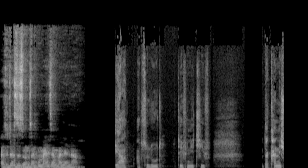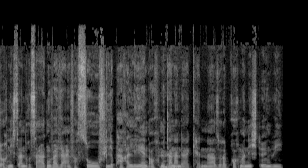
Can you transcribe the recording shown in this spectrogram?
Also das ist unser gemeinsamer Nenner. Ja, absolut. Definitiv da kann ich auch nichts anderes sagen, weil wir einfach so viele Parallelen auch mhm. miteinander erkennen. Ne? Also da braucht man nicht irgendwie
